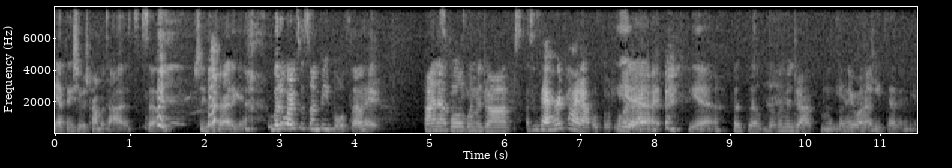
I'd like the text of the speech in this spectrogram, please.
yeah, I think she was traumatized, so she didn't try it again. But it works with some people, so hey. Pineapples, lemon drops. I was gonna say I heard pineapples before. Yeah, yeah, but the the lemon drop. That's yeah, a new one. Keep that in, yeah.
